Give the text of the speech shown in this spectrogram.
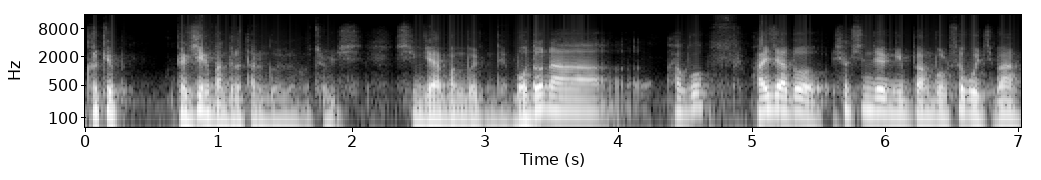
그렇게 백신을 만들었다는 거예요. 좀 신기한 방법인데 모더나하고 화이자도 혁신적인 방법을 쓰고 있지만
